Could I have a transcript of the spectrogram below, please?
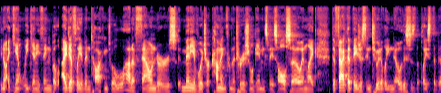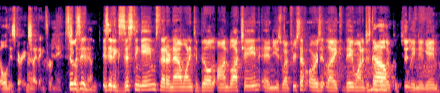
you know I can't leak anything, but I definitely have been talking to a lot of founders, many of which are coming from the traditional gaming space also, and like the fact that they just intuitively know this is the place to build is very exciting right. for me. So, so is it yeah. is it existing games that are now wanting to build on blockchain and use Web three stuff? or is it like they want to just go no. build a completely new game?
